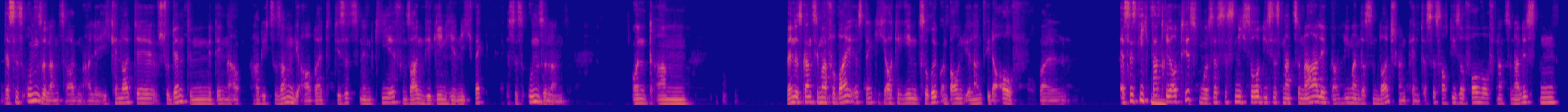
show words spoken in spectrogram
das ist unser Land, sagen alle. Ich kenne Leute, Studenten, mit denen habe ich zusammengearbeitet, die sitzen in Kiew und sagen, wir gehen hier nicht weg. Es ist unser Land. Und ähm, wenn das Ganze mal vorbei ist, denke ich auch, die gehen zurück und bauen ihr Land wieder auf, weil es ist nicht. Patriotismus, es ist nicht so dieses Nationale, wie man das in Deutschland kennt. Es ist auch dieser Vorwurf, Nationalisten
